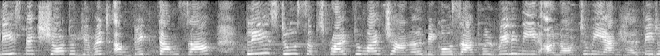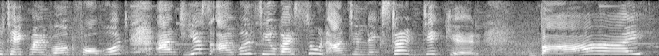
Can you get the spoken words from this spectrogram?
please make sure to give it a big thumbs up. Please do subscribe to my channel because that will really mean a lot to me and help me to take my work forward. And yes I will see you guys soon. Until next time take care. Bye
